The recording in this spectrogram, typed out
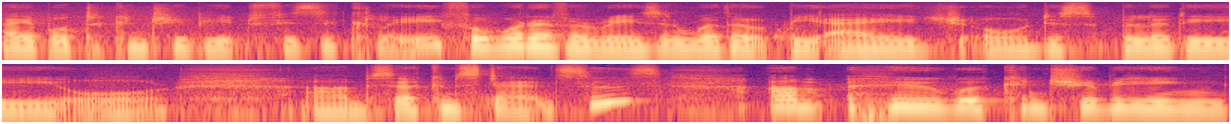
able to contribute physically for whatever reason, whether it be age or disability or um, circumstances, um, who were contributing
